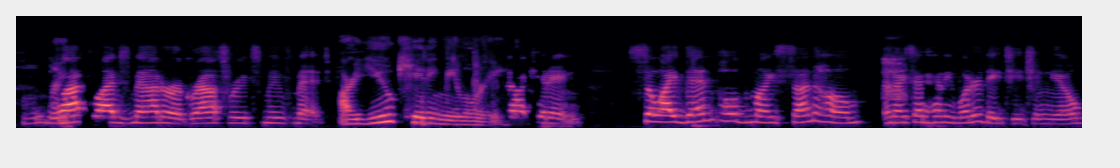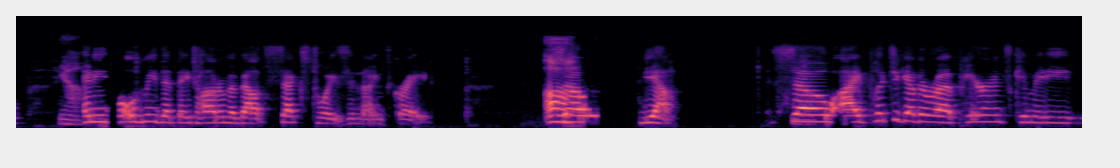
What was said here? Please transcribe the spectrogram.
oh Black Lives Matter, a grassroots movement. are you kidding me lori Not kidding. So I then pulled my son home and I said, honey, what are they teaching you? yeah And he told me that they taught him about sex toys in ninth grade. oh So, yeah. So mm. I put together a parents committee,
